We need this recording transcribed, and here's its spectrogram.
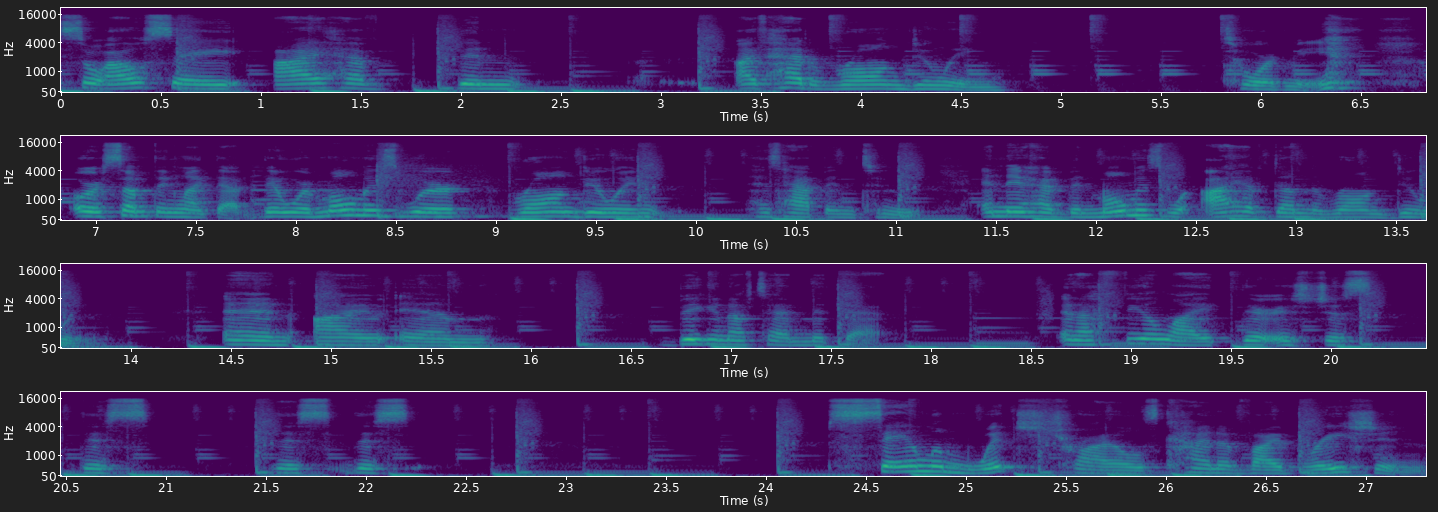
so I'll say I have been, I've had wrongdoing toward me or something like that. There were moments where wrongdoing has happened to me, and there have been moments where I have done the wrongdoing, and I am big enough to admit that. And I feel like there is just this this this Salem witch trials kind of vibration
